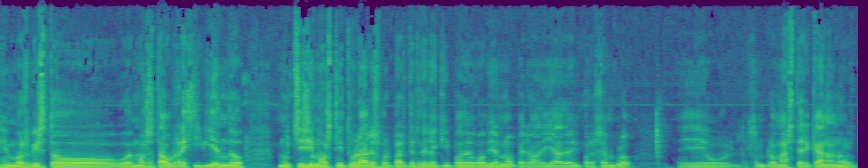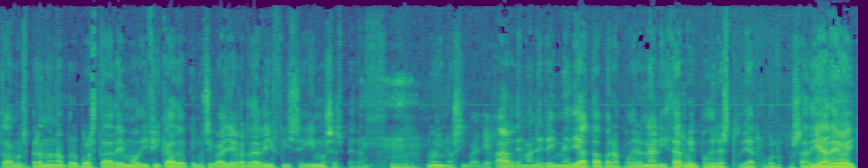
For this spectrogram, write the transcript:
hemos visto o hemos estado recibiendo muchísimos titulares por parte del equipo de gobierno, pero a día de hoy, por ejemplo, eh, o el ejemplo más cercano, ¿no? Estábamos esperando una propuesta de modificado que nos iba a llegar de Adif y seguimos esperando, ¿no? Y nos iba a llegar de manera inmediata para poder analizarlo y poder estudiarlo. Bueno, pues a día de hoy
